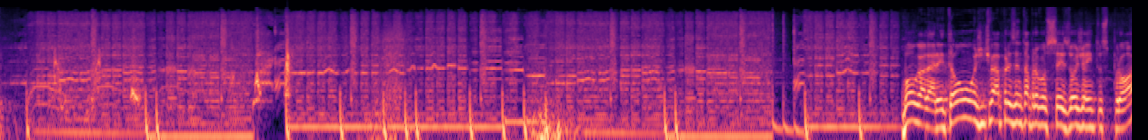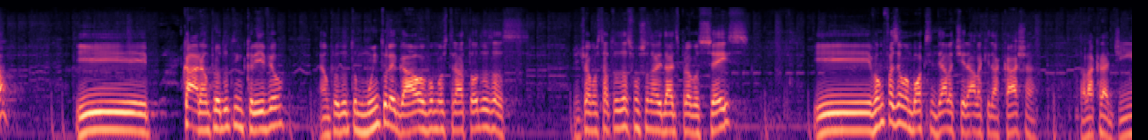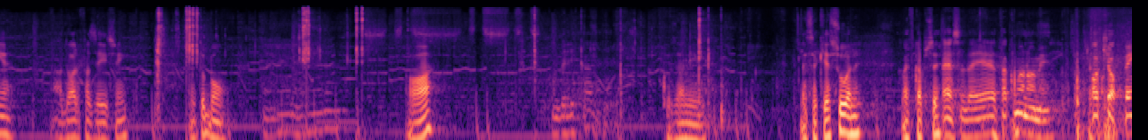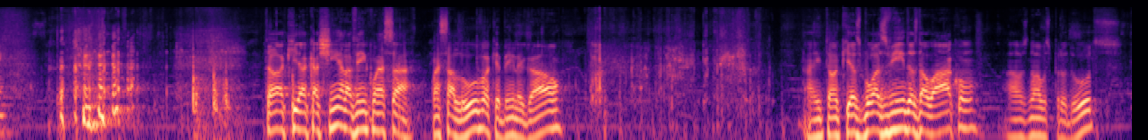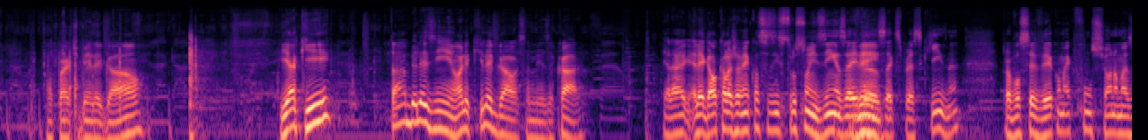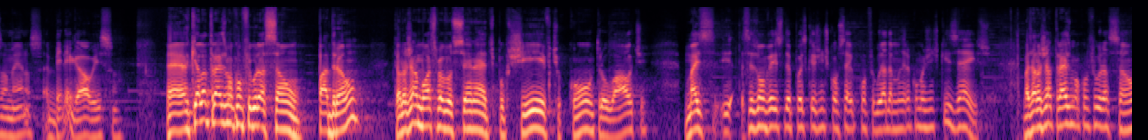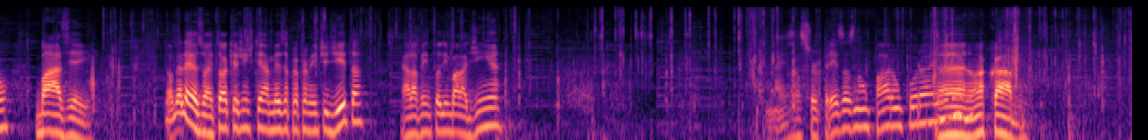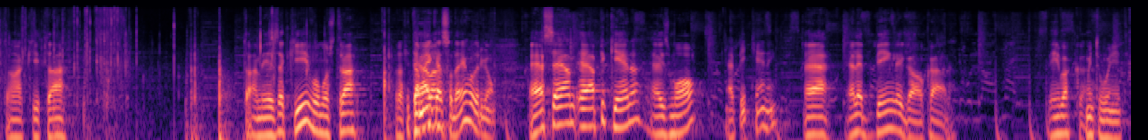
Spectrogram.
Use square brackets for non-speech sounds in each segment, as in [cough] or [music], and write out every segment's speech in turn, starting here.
Bom, galera, então a gente vai apresentar para vocês hoje a Intus Pro. E, cara, é um produto incrível, é um produto muito legal. Eu vou mostrar todas as a gente vai mostrar todas as funcionalidades para vocês. E vamos fazer um unboxing dela, tirá-la aqui da caixa. Tá lacradinha. Adoro fazer isso, hein? Muito bom. Ó. Com delicadeza. Coisa linda. Essa aqui é sua, né? Vai ficar pra você? Essa daí é, tá com meu nome aí. Ó aqui, ó, Pen. [laughs] Então aqui a caixinha ela vem com essa, com essa luva que é bem legal. Aí, então aqui as boas-vindas da Wacom aos novos produtos. Uma parte bem legal. E aqui tá belezinha. Olha que legal essa mesa, cara. Ela é, é legal que ela já vem com essas instruçõezinhas aí Vem. das Express Keys, né? Pra você ver como é que funciona mais ou menos. É bem legal isso. É, aqui ela traz uma configuração padrão, então ela já mostra pra você, né, tipo Shift, o Ctrl, o Alt, mas vocês vão ver isso depois que a gente consegue configurar da maneira como a gente quiser isso. Mas ela já traz uma configuração base aí. Então beleza, ó, então aqui a gente tem a mesa propriamente dita, ela vem toda embaladinha, Mas as surpresas não param por aí. é, não acaba. Então aqui tá, tá a mesa aqui, vou mostrar pra Que tela. tamanho que é essa daí, Rodrigão? Essa é a, é a pequena, é a small, É pequena, hein? É, ela é bem legal, cara. Bem bacana. Muito bonita.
